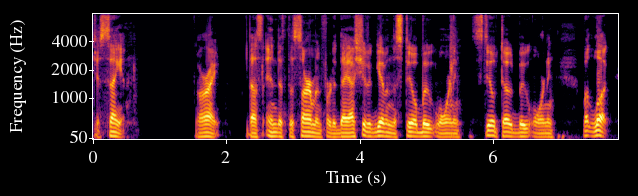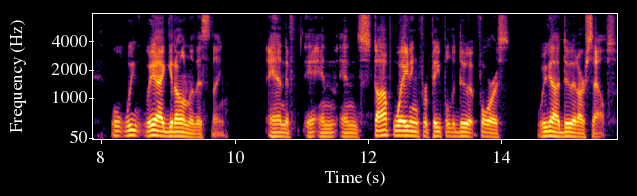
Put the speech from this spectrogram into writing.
Just saying. All right. Thus endeth the sermon for today. I should have given the steel boot warning, steel toed boot warning. But look, we, we got to get on with this thing and if and and stop waiting for people to do it for us. We got to do it ourselves.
